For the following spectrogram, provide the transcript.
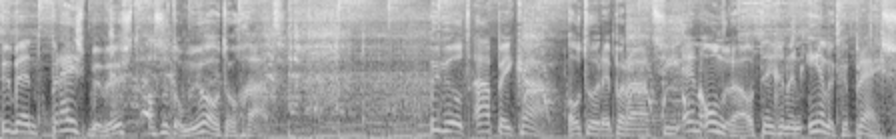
U bent prijsbewust als het om uw auto gaat. U wilt APK, autoreparatie en onderhoud tegen een eerlijke prijs.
